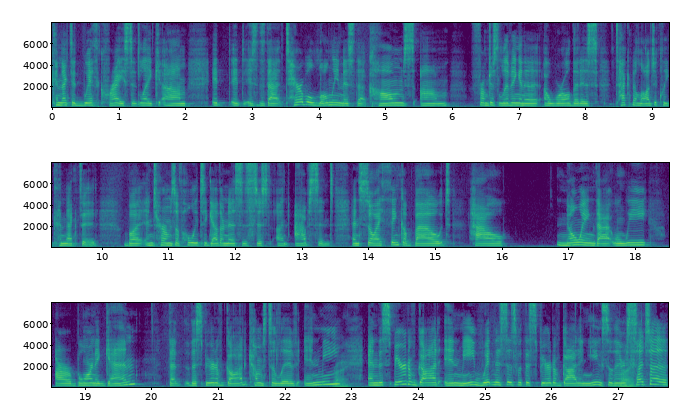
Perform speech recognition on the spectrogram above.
connected with Christ. It like um, it it is that terrible loneliness that comes um, from just living in a, a world that is technologically connected, but in terms of holy togetherness is just an absent. And so I think about how knowing that when we are born again, that the Spirit of God comes to live in me, right. and the Spirit of God in me witnesses with the Spirit of God in you. So there's right. such a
